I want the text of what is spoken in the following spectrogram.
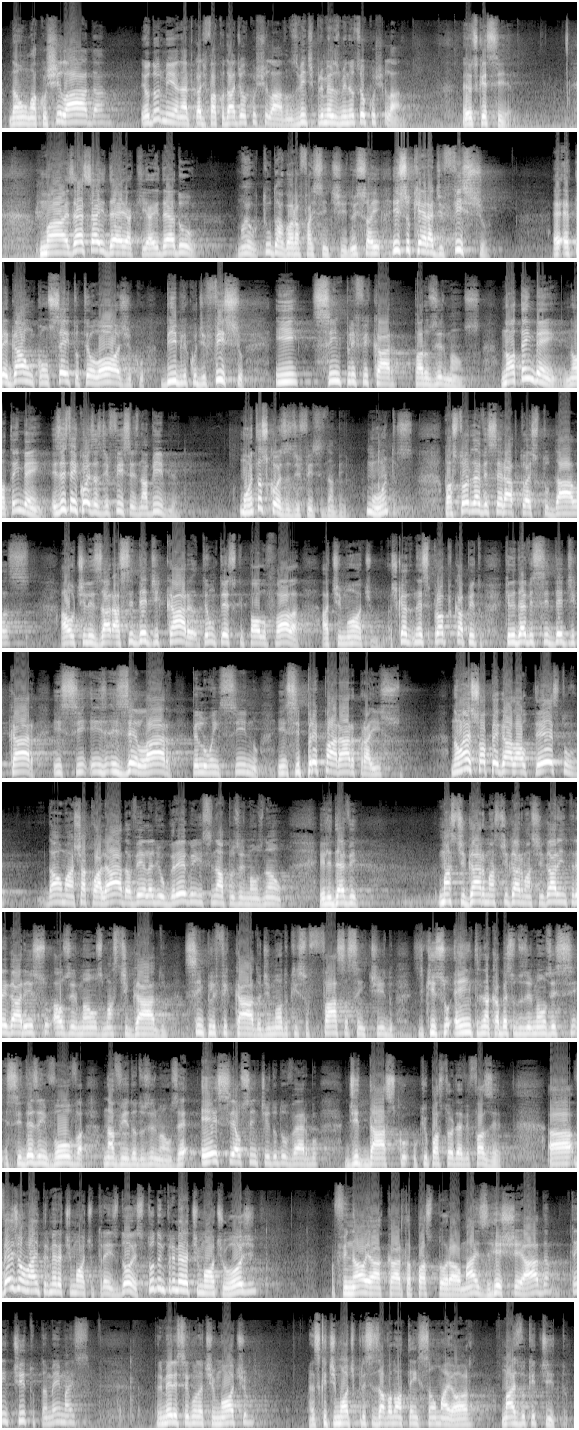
dão uma cochilada. Eu dormia na época de faculdade, eu cochilava. Nos 20 primeiros minutos eu cochilava. Eu esquecia. Mas essa é a ideia aqui, a ideia do, meu, tudo agora faz sentido. Isso aí, isso que era difícil, é, é pegar um conceito teológico, bíblico difícil e simplificar para os irmãos. Notem bem, notem bem. Existem coisas difíceis na Bíblia? Muitas coisas difíceis na Bíblia, muitas. O pastor deve ser apto a estudá-las, a utilizar, a se dedicar. Tem um texto que Paulo fala a Timóteo, acho que é nesse próprio capítulo, que ele deve se dedicar e se e zelar pelo ensino e se preparar para isso. Não é só pegar lá o texto, dar uma chacoalhada, ver ali o grego e ensinar para os irmãos, não. Ele deve mastigar, mastigar, mastigar e entregar isso aos irmãos mastigado simplificado, de modo que isso faça sentido, que isso entre na cabeça dos irmãos e se, se desenvolva na vida dos irmãos. É, esse é o sentido do verbo didasco, o que o pastor deve fazer. Ah, vejam lá em 1 Timóteo 3,2, tudo em 1 Timóteo hoje, afinal é a carta pastoral mais recheada, tem Tito também, mas 1 e 2 Timóteo, mas que Timóteo precisava de uma atenção maior, mais do que Tito.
